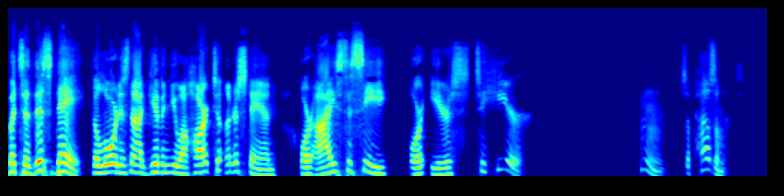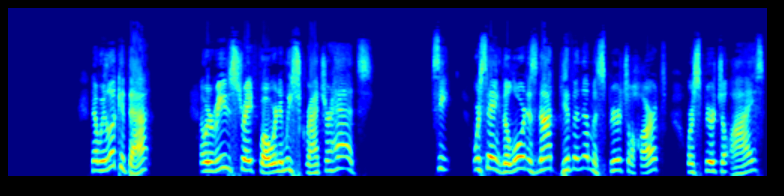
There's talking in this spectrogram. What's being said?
But to this day, the Lord has not given you a heart to understand, or eyes to see, or ears to hear. Hmm, it's a puzzlement. Now we look at that, and we read it straightforward, and we scratch our heads. See, we're saying the Lord has not given them a spiritual heart, or spiritual eyes,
